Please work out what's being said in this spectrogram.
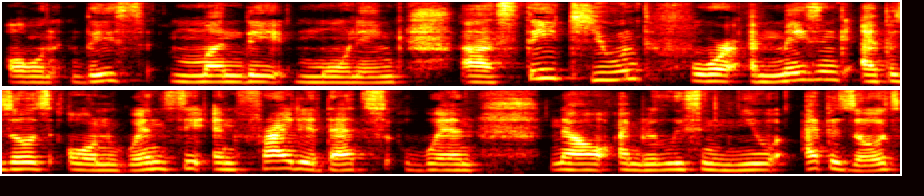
on this Monday morning. Uh, stay tuned for amazing episodes on Wednesday and Friday. That's when now I'm releasing new episodes.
